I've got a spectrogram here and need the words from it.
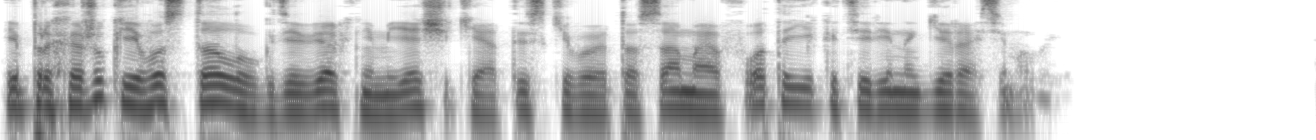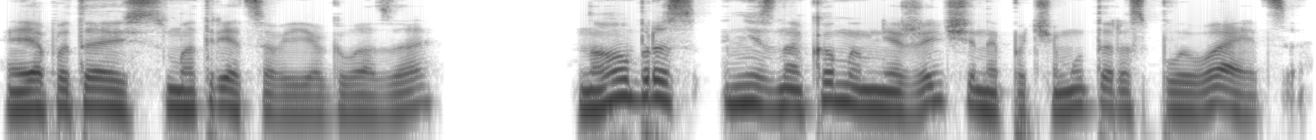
и прохожу к его столу, где в верхнем ящике отыскиваю то самое фото Екатерины Герасимовой. Я пытаюсь смотреться в ее глаза, но образ незнакомой мне женщины почему-то расплывается.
